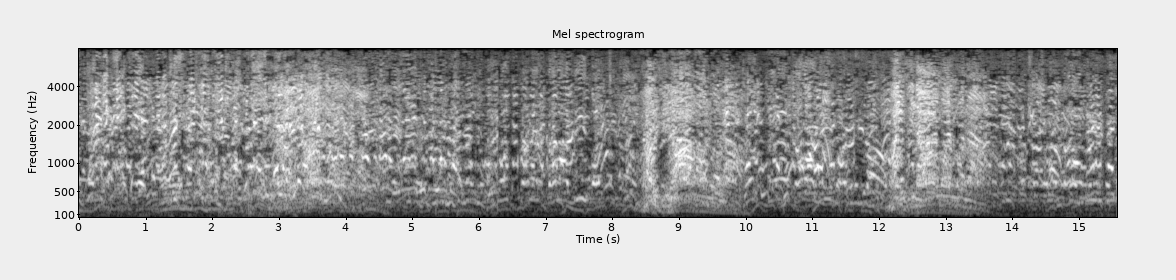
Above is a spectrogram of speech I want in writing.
জোরদারের দালালি মানছি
